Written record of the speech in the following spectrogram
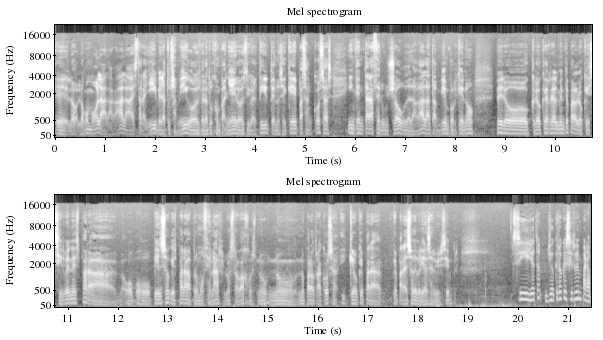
eh, lo, luego mola la gala, estar allí, ver a tus amigos, ver a tus compañeros, divertirte, no sé qué, pasan cosas, intentar hacer un show de la gala también, ¿por qué no? Pero creo que realmente para lo que sirven es para, o, o pienso que es para promocionar los trabajos, ¿no? No, no para otra cosa. Y creo que para, que para eso deberían servir siempre. Sí, yo, yo creo que sirven para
